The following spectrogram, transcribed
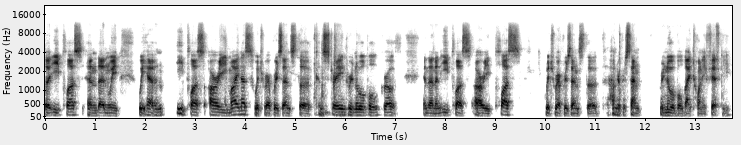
the E plus, and then we we had an E plus RE minus, which represents the constrained renewable growth, and then an E plus RE plus, which represents the 100% renewable by 2050.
